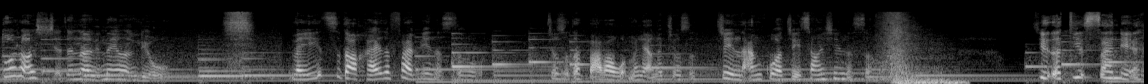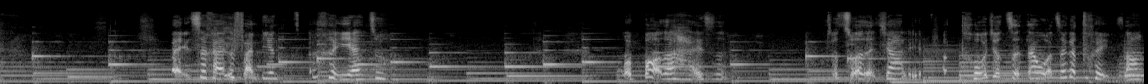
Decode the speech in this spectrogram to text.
多少血在那里那样流？每一次到孩子犯病的时候，就是他爸爸我们两个就是最难过、最伤心的时候。记得第三年，每次孩子犯病很严重，我抱着孩子就坐在家里，头就枕在我这个腿上。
